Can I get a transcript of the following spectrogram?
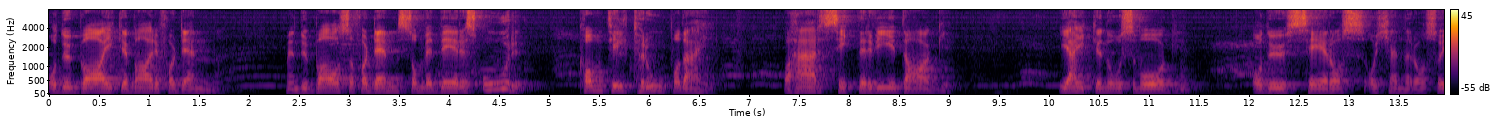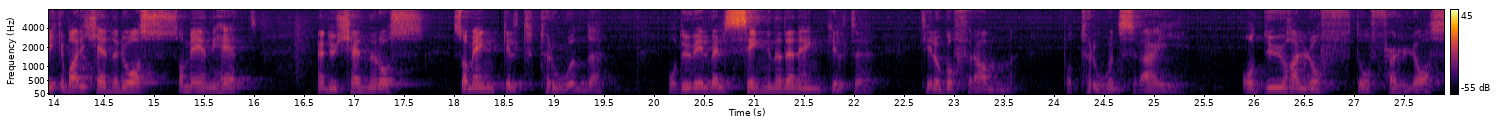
Og du ba ikke bare for dem, men du ba også for dem som ved deres ord kom til tro på deg. Og her sitter vi i dag i Eikenosvåg, og du ser oss og kjenner oss. Og ikke bare kjenner du oss som menighet, men du kjenner oss som enkelttroende. Og du vil velsigne den enkelte til å gå fram på troens vei. Og du har lovt å følge oss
